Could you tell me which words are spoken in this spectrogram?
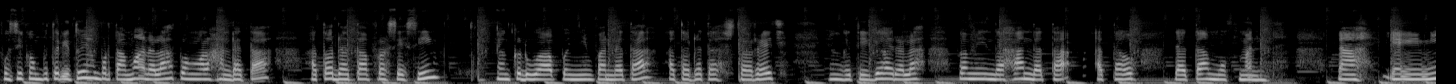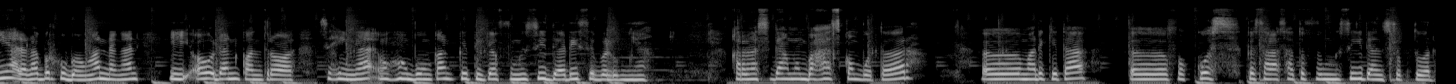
Fungsi komputer itu yang pertama adalah pengolahan data atau data processing. Yang kedua, penyimpan data atau data storage. Yang ketiga adalah pemindahan data atau data movement. Nah, yang ini adalah berhubungan dengan I/O dan kontrol, sehingga menghubungkan ketiga fungsi dari sebelumnya. Karena sedang membahas komputer, eh, mari kita eh, fokus ke salah satu fungsi dan struktur,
